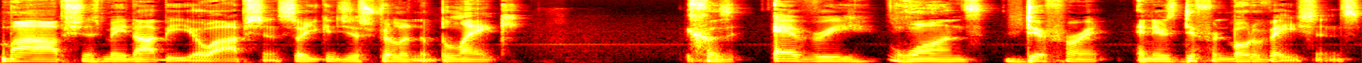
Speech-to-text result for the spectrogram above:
My options may not be your options. So you can just fill in the blank because everyone's different and there's different motivations,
